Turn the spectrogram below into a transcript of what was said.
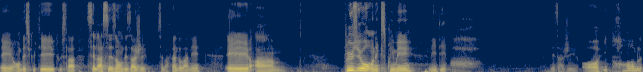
et on discutait tout cela. C'est la saison des AG, c'est la fin de l'année. Et euh, plusieurs ont exprimé l'idée, ah, les âgés, oh, ils tremblent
